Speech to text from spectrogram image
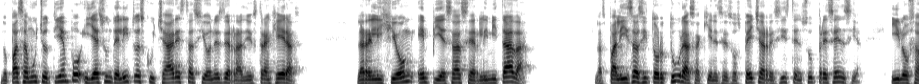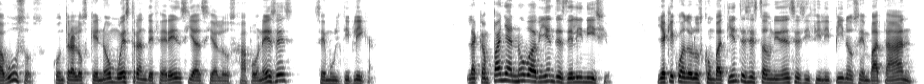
No pasa mucho tiempo y ya es un delito escuchar estaciones de radio extranjeras la religión empieza a ser limitada. Las palizas y torturas a quienes se sospecha resisten su presencia y los abusos contra los que no muestran deferencia hacia los japoneses se multiplican. La campaña no va bien desde el inicio, ya que cuando los combatientes estadounidenses y filipinos en Bataan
